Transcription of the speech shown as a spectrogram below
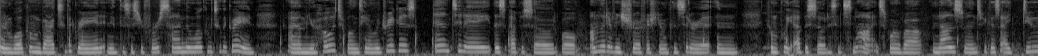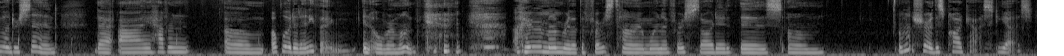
welcome back to The Grain. And if this is your first time, then welcome to The Grain. I am your host, Valentina Rodriguez, and today, this episode, well, I'm not even sure if I should even consider it an complete episode, as it's not. It's more about announcements because I do understand that I haven't um, uploaded anything in over a month. I remember that the first time when I first started this, um, I'm not sure, this podcast, yes.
